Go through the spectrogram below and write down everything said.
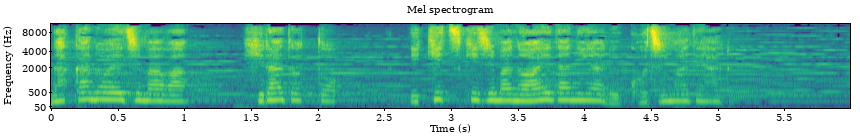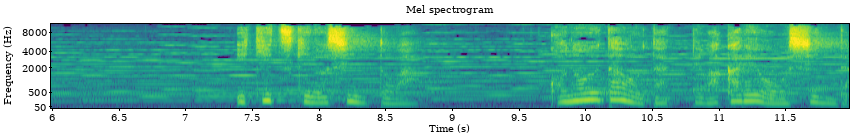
中野江島は平戸と息月島の間にある小島である。息つきの信徒はこの歌を歌って別れを惜しんだ。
